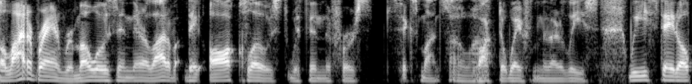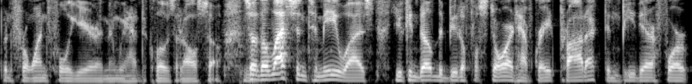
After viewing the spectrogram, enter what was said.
a lot of brand, Remo was in there. A lot of they all closed within the first six months. Oh, walked away from their lease. We stayed open for one full year, and then we had to close it also. So hmm. the lesson to me was you can build the beautiful store and have great product and be there for.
